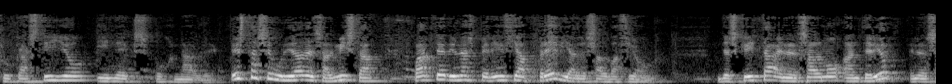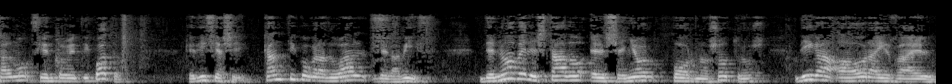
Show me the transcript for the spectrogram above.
su castillo inexpugnable. Esta seguridad del salmista parte de una experiencia previa de salvación, descrita en el salmo anterior, en el salmo 124, que dice así, Cántico gradual de David, de no haber estado el Señor por nosotros, Diga ahora Israel,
